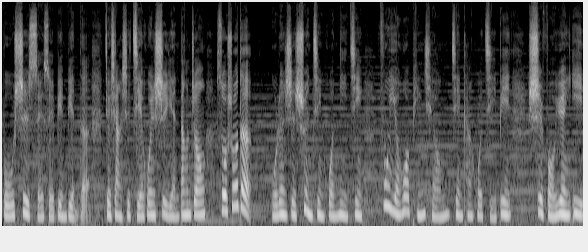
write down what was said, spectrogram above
不是随随便便的，就像是结婚誓言当中所说的，无论是顺境或逆境，富有或贫穷，健康或疾病，是否愿意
